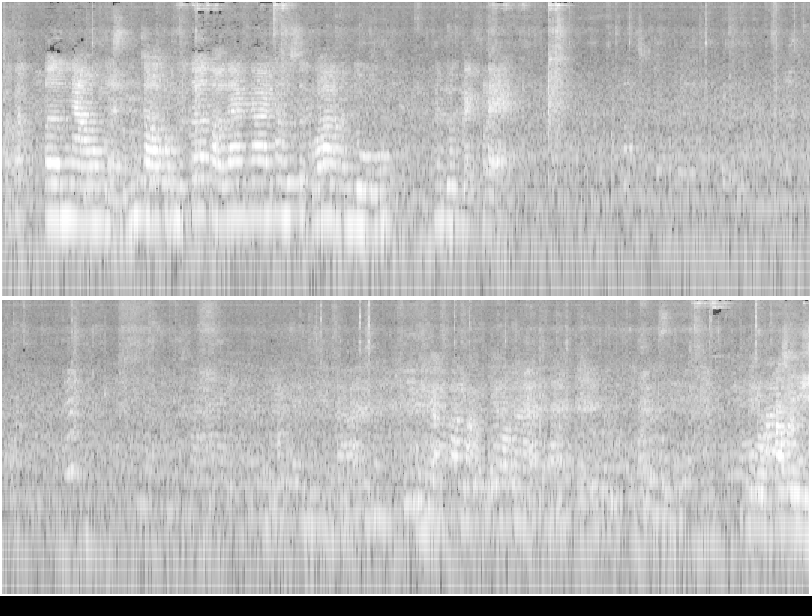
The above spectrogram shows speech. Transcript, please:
แล้วก็เติมเงาเหมือนจอคอมพิวเตอร์ตอนแรกได้ ถ้ารู้สึกว่ามันดูมันดูแปลกๆพี่นุ๊กถ้ามันมี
